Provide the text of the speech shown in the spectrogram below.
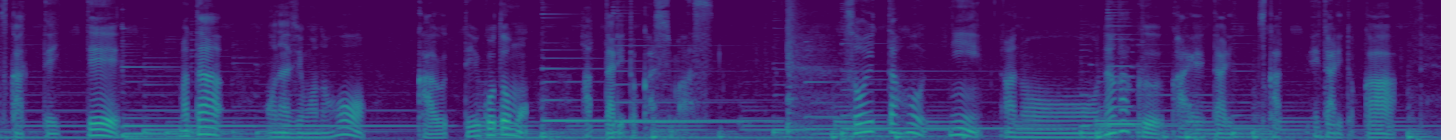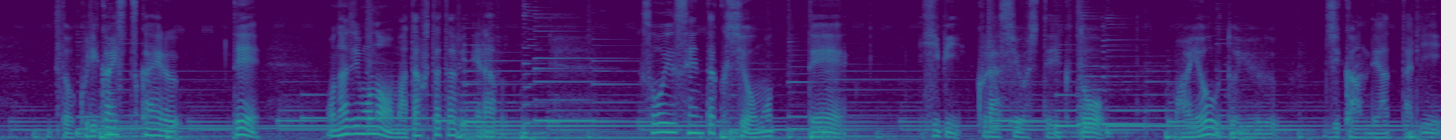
使っていってまた同じものを買うっていうこともあったりとかします。そういった方にあのー、長く変えたり使えたりとか、えっと、繰り返し使えるで同じものをまた再び選ぶ。そういう選択肢を持って日々暮らしをしていくと迷うという時間であったり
